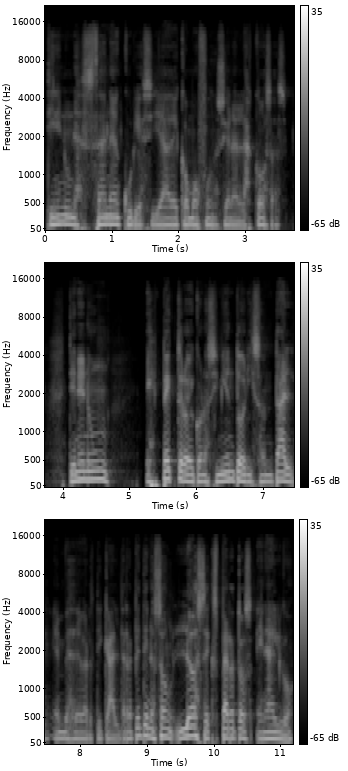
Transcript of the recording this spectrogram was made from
tienen una sana curiosidad de cómo funcionan las cosas. Tienen un espectro de conocimiento horizontal en vez de vertical. De repente no son los expertos en algo,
